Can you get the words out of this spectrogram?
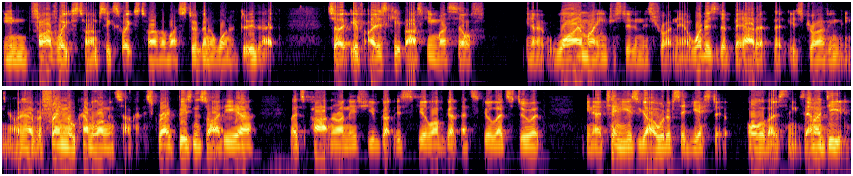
in five weeks' time, six weeks' time, am I still going to want to do that? So if I just keep asking myself, you know, why am I interested in this right now? What is it about it that is driving me? You know, I have a friend who'll come along and say, I've got this great business idea. Let's partner on this. You've got this skill. I've got that skill. Let's do it. You know, 10 years ago, I would have said yes to all of those things. And I did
